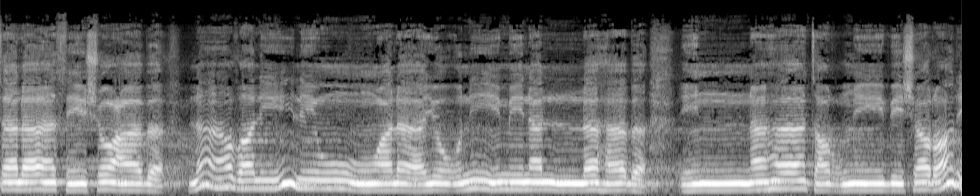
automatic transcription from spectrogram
ثلاث شعب لا ظليل ولا يغني من اللهب. إنها ترمي بشرر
